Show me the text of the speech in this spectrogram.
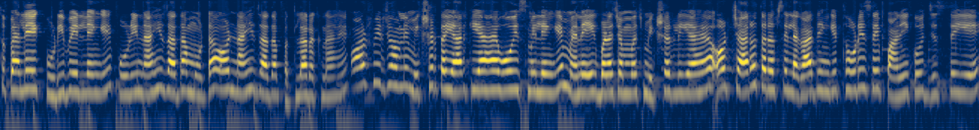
तो पहले एक पूड़ी बेल लेंगे। पूड़ी ना ही ज़्यादा मोटा और ना ही ज़्यादा पतला रखना है। और फिर जो हमने मिक्सर तैयार किया है, वो इसमें लेंगे। मैंने एक बड़ा चम्मच मिक्सर लिया है और चारों तरफ़ से लगा देंगे थोड़े से पानी को, जिससे ये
